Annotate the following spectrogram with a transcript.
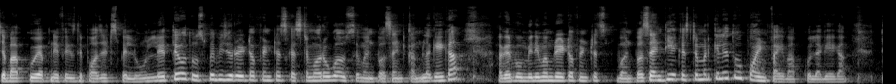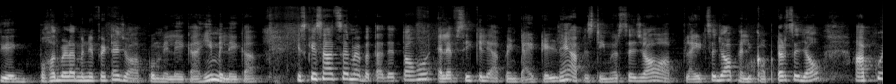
जब आप कोई अपने फिक्स डिपॉजिट्स पे लोन लेते हो तो उस पर भी जो रेट ऑफ़ इंटरेस्ट कस्टमर होगा, उससे वन परसेंट कम लगेगा। अगर वो minimum rate of interest one percent ही है कस्टमर के लिए तो पॉइंट फाइव आपको लगेगा। तो ये एक बहुत बड़ा बेनिफिट है जो आपको मिलेगा ही मिलेगा। इसके साथ सर मैं बता देता हूँ एल के लिए आप इंटाइटल्ड हैं, आप स्टीमर से जाओ, आप फ़्लाइट से जाओ, आप हेलीकॉप्टर से जाओ आपको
